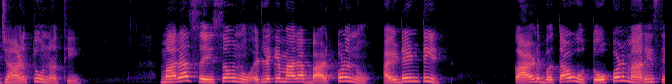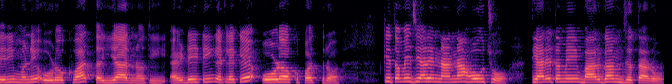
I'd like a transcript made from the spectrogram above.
જાણતું નથી. મારા શૈશવનું એટલે કે મારા બાળપણનું આઈડેન્ટિટી કાર્ડ બતાવું તો પણ મારી શેરી મને ઓળખવા તૈયાર નથી. આઈડેન્ટિટી એટલે કે ઓળખપત્ર. કે તમે જ્યારે નાના હોવ છો ત્યારે તમે બારગામ જતા રહો.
